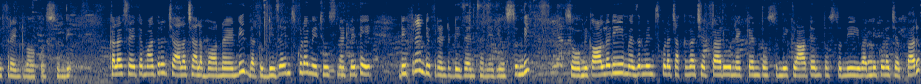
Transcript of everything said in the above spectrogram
different work వస్తుంది. కలర్స్ అయితే మాత్రం చాలా చాలా బాగున్నాయండి. దట్టు డిజైన్స్ కూడా మీరు చూసినట్లయితే డిఫరెంట్ డిఫరెంట్ డిజైన్స్ అనేది వస్తుంది. సో మీకు ఆల్రెడీ మెజర్మెంట్స్ కూడా చక్కగా చెప్పారు. నెక్ ఎంత వస్తుంది క్లాత్ ఎంత వస్తుంది ఇవన్నీ కూడా చెప్పారు.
